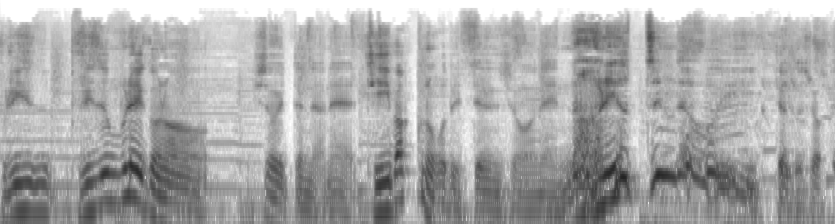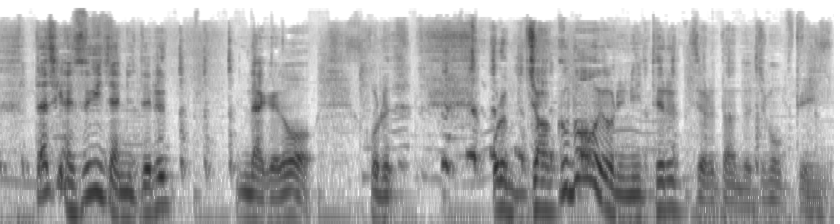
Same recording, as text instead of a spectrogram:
プリズ、プリズンブレイクの人言ってんだよね。ティーバッグのこと言ってるんですよね。何言ってんだよ、おいってやつでしょ。確かにスギちゃん似てるんだけど、俺、俺、ジャック・バオより似てるって言われたんだよ、ジモッピーに。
